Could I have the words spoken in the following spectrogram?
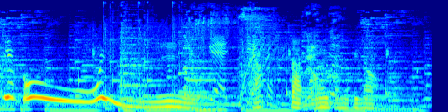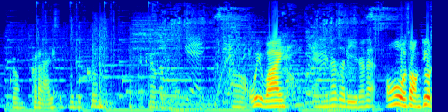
เยี่ยมโอ้ยครับจัดเลยคุณพี่น้องกลมกลายสุดทุกคนนะครับผมอ๋ออุ้ยวายอย่างนี้น่าจะดีนะเนี่ยโอ้โหสองจุด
